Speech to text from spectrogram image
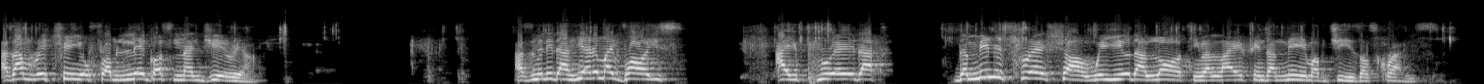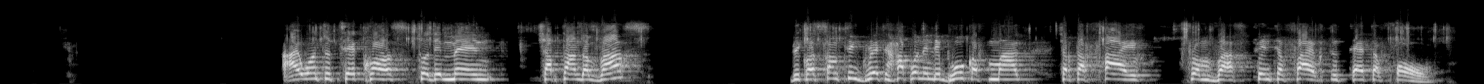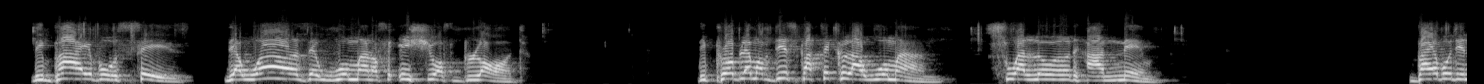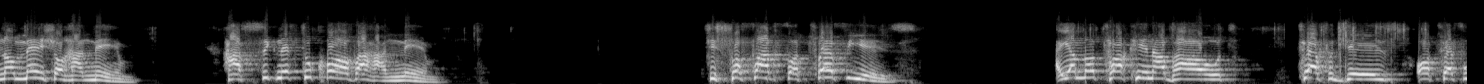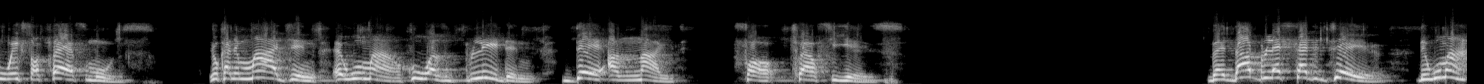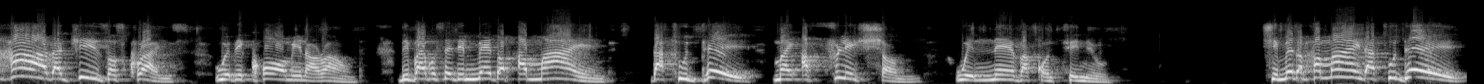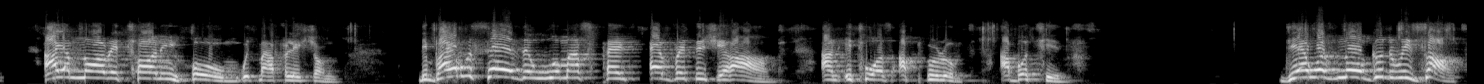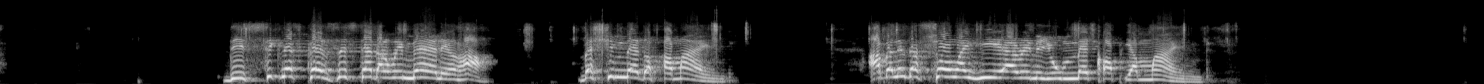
As I'm reaching you from Lagos, Nigeria, as many that hearing my voice, I pray that the ministration will yield a lot in your life in the name of Jesus Christ. I want to take us to the main chapter and the verse because something great happened in the book of Mark, chapter 5, from verse 25 to 34. The Bible says there was a woman of issue of blood the problem of this particular woman swallowed her name. Bible did not mention her name. Her sickness took over her name. She suffered for 12 years. I am not talking about 12 days or 12 weeks or 12 months. You can imagine a woman who was bleeding day and night for 12 years. But that blessed day, the woman heard that Jesus Christ will be coming around. The Bible said they made up her mind that today my affliction will never continue. She made up her mind that today I am not returning home with my affliction. The Bible says the woman spent everything she had and it was approved, abortive. There was no good result. The sickness persisted and remained in her, but she made up her mind. I believe that someone hearing you make up your mind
